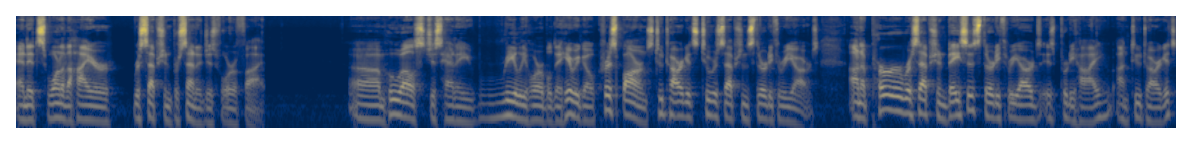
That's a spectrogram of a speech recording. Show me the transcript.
and it's one of the higher reception percentages, four or five. Um, who else just had a really horrible day? Here we go. Krys Barnes, two targets, two receptions, 33 yards. On a per reception basis, 33 yards is pretty high on two targets.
